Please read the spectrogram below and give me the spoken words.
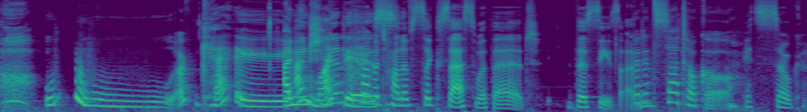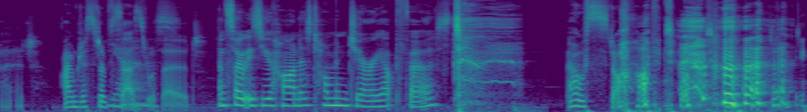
ooh, okay. I mean, she like didn't have a ton of success with it this season. But it's Satoko. It's so good. I'm just obsessed with it. And so is Johanna's Tom and Jerry up first? Oh, stop. Don't, do that to me.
